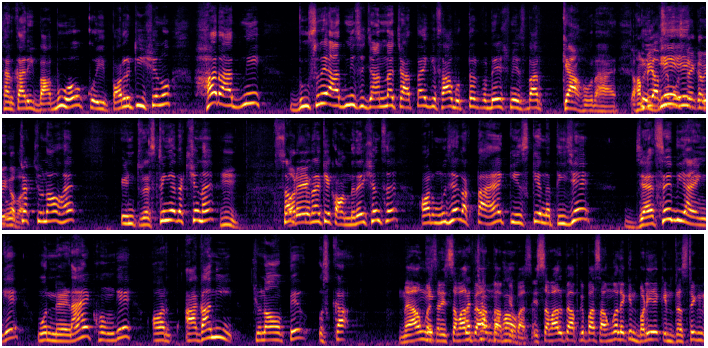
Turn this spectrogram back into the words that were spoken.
सरकारी बाबू हो कोई पॉलिटिशियन हो हर आदमी दूसरे आदमी से जानना चाहता है कि साहब उत्तर प्रदेश में इस बार क्या हो रहा है। हम तो भी आपसे ये पूछते हैं। रोचक चुनाव है इंटरेस्टिंग इलेक्शन है। सब तरह के कॉम्बिनेशन है और मुझे लगता है कि इसके नतीजे जैसे भी आएँगे वो निर्णायक होंगे और आगामी चुनाव पे उसका मैं आऊँगा सर इस सवाल पे अच्छा आऊँगा आपके पास। इस सवाल पे आपके पास आऊँगा लेकिन बड़ी एक इंटरेस्टिंग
